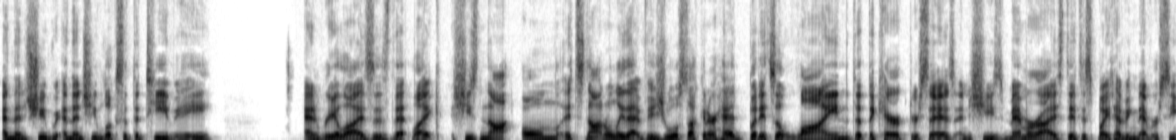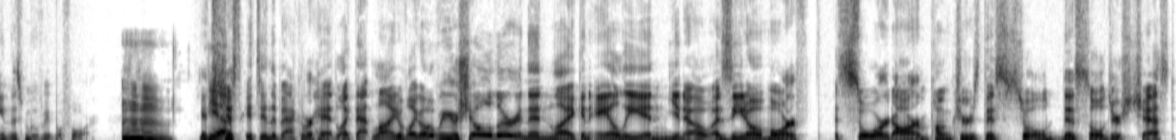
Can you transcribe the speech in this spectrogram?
and then she and then she looks at the TV and realizes that like she's not on it's not only that visual stuck in her head but it's a line that the character says and she's memorized it despite having never seen this movie before. Mm-hmm. It's Yeah. just it's in the back of her head like that line of like over your shoulder and then like an alien you know a xenomorph sword arm punctures this sol- this soldier's chest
